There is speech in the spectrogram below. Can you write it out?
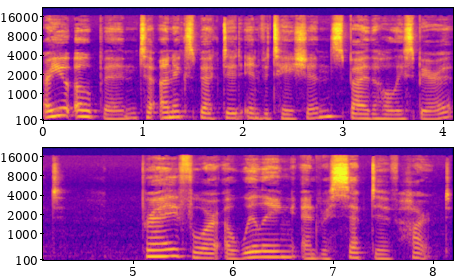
are you open to unexpected invitations by the Holy Spirit? Pray for a willing and receptive heart.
